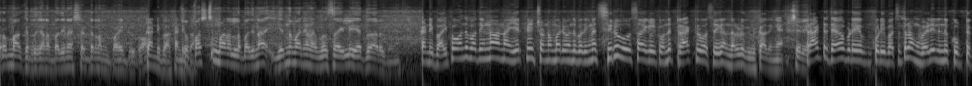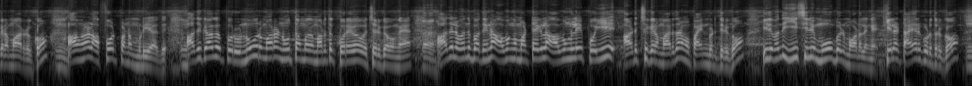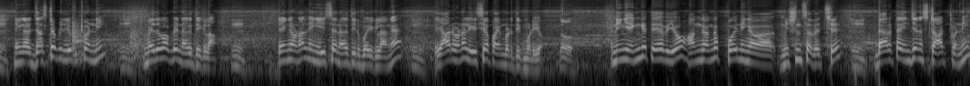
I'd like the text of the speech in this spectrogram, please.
உரமாக்குறதுக்கான பார்த்தீங்கன்னா ஷெட்டர் நம்ம பண்ணிட்டு இருக்கோம் கண்டிப்பா ஸோ கண்டிப்பா. ஃபர்ஸ்ட் மாடலில் பார்த்தீங்கன்னா எந்த மாதிரியான விவசாயிகள் ஏற்றதா இருக்கும்? கண்டிப்பா. இப்போ வந்து பாத்தீங்கன்னா நான் ஏற்கனவே சொன்ன மாதிரி வந்து பாத்தீங்கன்னா சிறு விவசாயிகளுக்கு வந்து டிராக்டர் வசதிகள் அந்த அளவுக்கு இருக்காதுங்க. சரி. டிராக்டர் தேவைப்படக்கூடிய பட்சத்தில் அவங்க வெளியில இருந்து கூப்பிட்டுக்கிற மாதிரி இருக்கும். அவங்களால அஃபோர்ட் பண்ண முடியாது. அதுக்காக இப்போ ஒரு நூறு மரம் நூற்றம்பது மரத்துக்கு குறைவா வச்சிருக்கவங்க அதுல வந்து பாத்தீங்கன்னா அவங்க மட்டைகளை அவங்களே போய் அடிச்சுக்கிற மாதிரி தான் நம்ம பயன்படுத்தியிருக்கோம். இது வந்து ஈஸிலி மூவபிள் மாடலுங்க கீழே டயர் கொடுத்துருக்கோம். நீங்க ஜஸ்ட் அப்படி லிஃப்ட் பண்ணி மெதுவா அப்படியே நகர்த்திக்கலாம். எங்க வேணாலும் நீங்க ஈஸியாக நகர்த்திட்டு போய்க்கலாங்க. யார் வேணாலும் ஈஸியாக பயன்படுத்திக்க முடியும். ஓ நீங்க எங்க தேவையோ அங்கங்க போய் நீங்க மிஷின்ஸை வச்சு டைரக்டா இன்ஜினை ஸ்டார்ட் பண்ணி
